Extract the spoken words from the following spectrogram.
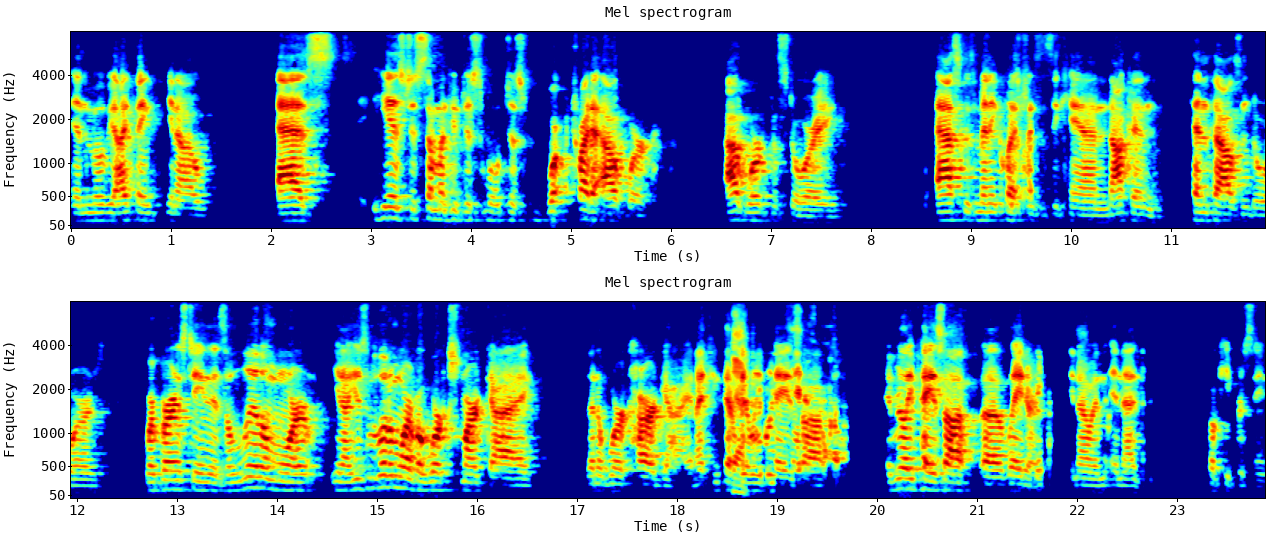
in the movie, I think, you know, as he is just someone who just will just work, try to outwork, outwork the story, ask as many questions as he can, knock on 10,000 doors, where Bernstein is a little more, you know, he's a little more of a work smart guy than a work hard guy. And I think that Yeah. really pays off. It really pays off uh, later, you know, in, in that bookkeeper scene.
